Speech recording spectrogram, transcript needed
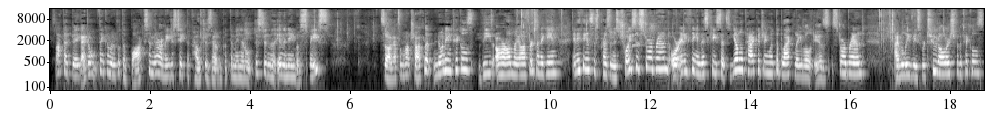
It's not that big. I don't think I'm going to put the box in there. I may just take the pouches out and put them in, It'll, just in the in the name of space. So I got some hot chocolate. No name pickles. These are on my offers. And again, anything that says President's Choice is store brand or anything in this case that's yellow packaging with the black label is store brand. I believe these were $2 for the pickles.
